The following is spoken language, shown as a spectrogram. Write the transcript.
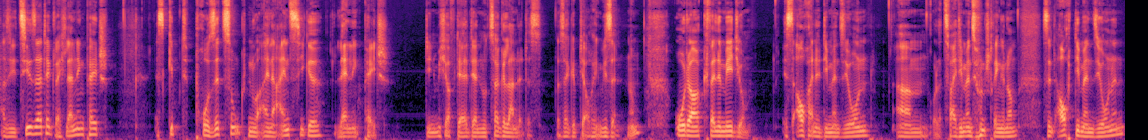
Also die Zielseite gleich Landingpage. Es gibt pro Sitzung nur eine einzige Landingpage, die nämlich auf der der Nutzer gelandet ist. Das ergibt ja auch irgendwie Sinn. Ne? Oder Quelle Medium ist auch eine Dimension ähm, oder zwei Dimensionen streng genommen, sind auch Dimensionen,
